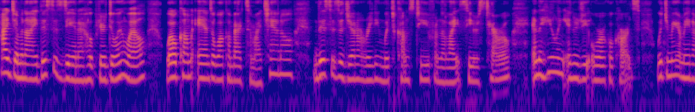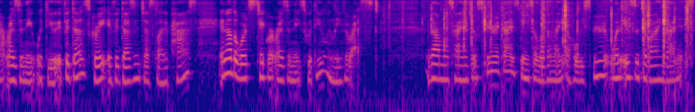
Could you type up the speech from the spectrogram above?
Hi Gemini, this is Dee and I hope you're doing well. Welcome and welcome back to my channel. This is a general reading which comes to you from the Light Seers Tarot and the Healing Energy Oracle cards, which may or may not resonate with you. If it does, great. If it doesn't, just let it pass. In other words, take what resonates with you and leave the rest. God, Most High Angel Spirit Guides, beings of love and light, the Holy Spirit, what is the divine guidance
